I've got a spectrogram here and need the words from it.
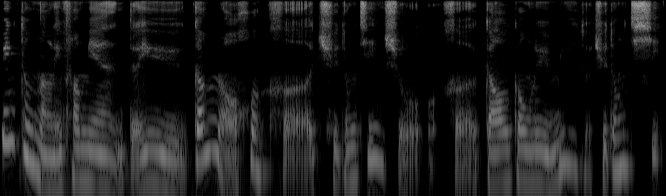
运动能力方面，得益于刚柔混合驱动技术和高功率密度驱动器，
